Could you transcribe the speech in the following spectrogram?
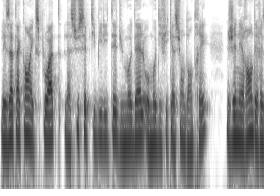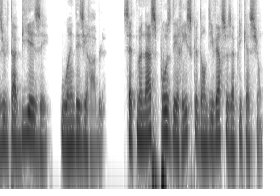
Les attaquants exploitent la susceptibilité du modèle aux modifications d'entrée, générant des résultats biaisés ou indésirables. Cette menace pose des risques dans diverses applications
